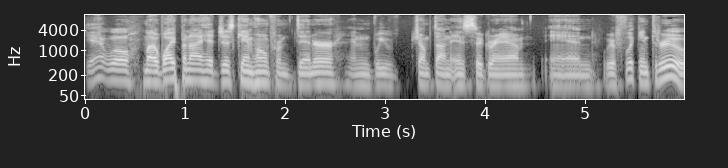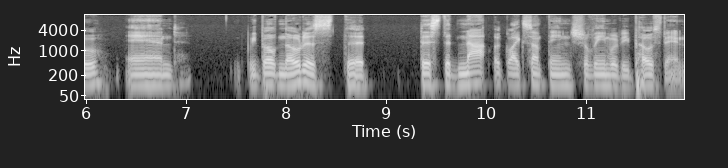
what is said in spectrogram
Yeah, well, my wife and I had just came home from dinner, and we jumped on Instagram, and we were flicking through, and we both noticed that this did not look like something Chalene would be posting,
